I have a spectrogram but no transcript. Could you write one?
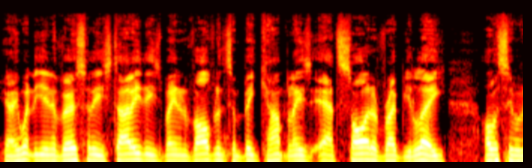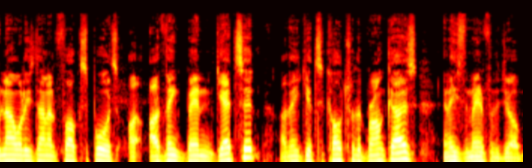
you know, he went to university, he studied, he's been involved in some big companies outside of rugby league. Obviously, we know what he's done at Fox Sports. I, I think Ben gets it. I think he gets the culture of the Broncos, and he's the man for the job.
